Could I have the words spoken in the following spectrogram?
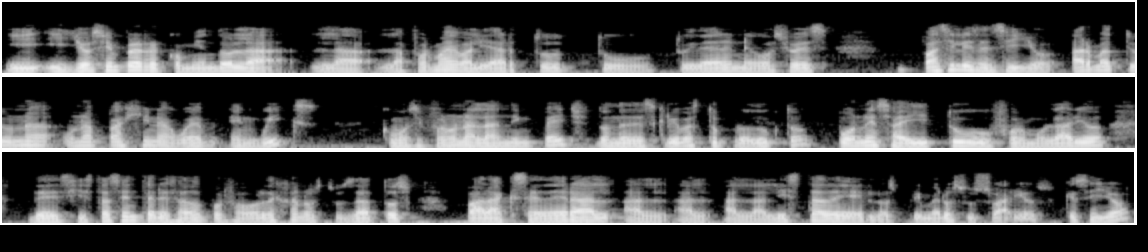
Y, yo siempre recomiendo la, la, forma de validar tu, tu, idea de negocio es fácil y sencillo. Ármate una página web en Wix como si fuera una landing page donde describas tu producto, pones ahí tu formulario de si estás interesado, por favor déjanos tus datos para acceder al, al, al, a la lista de los primeros usuarios, qué sé yo,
